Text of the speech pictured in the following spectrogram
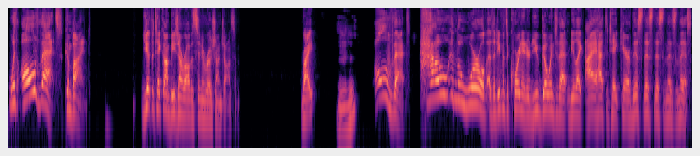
with all of that combined, you have to take on Bijan Robinson and Roschon Johnson. Right? hmm all of that. How in the world, as a defensive coordinator, do you go into that and be like, I have to take care of this, this, this, and this, and this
